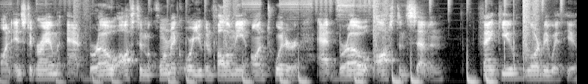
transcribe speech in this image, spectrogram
on Instagram at Bro Austin McCormick, or you can follow me on Twitter at Bro Austin7. Thank you. Lord be with you.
